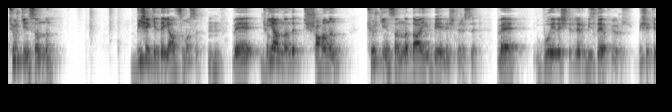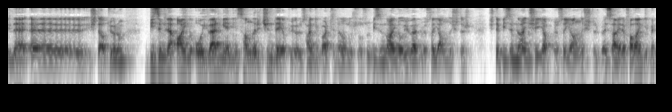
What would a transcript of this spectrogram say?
Türk insanının bir şekilde yansıması. Hı hı. Ve Çok bir yandan da Şahan'ın Türk insanına dair bir eleştirisi. Ve bu eleştirileri biz de yapıyoruz. Bir şekilde eee, işte atıyorum bizimle aynı oy vermeyen insanlar için de yapıyoruz. Hangi partiden olursa olsun. Bizimle aynı oyu vermiyorsa yanlıştır. İşte bizimle aynı şeyi yapmıyorsa yanlıştır vesaire falan gibi.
